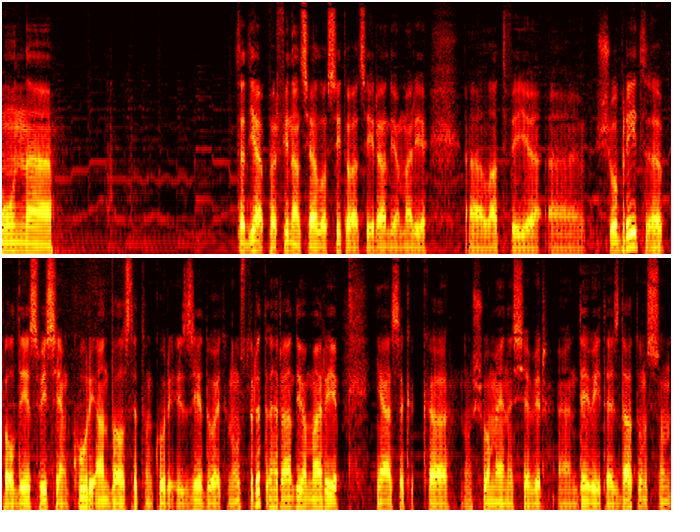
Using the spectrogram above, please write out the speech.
Un tad, jā, par finansiālo situāciju Radio Marija Latvija šobrīd. Paldies visiem, kuri atbalstat un kuri ziedojat un uzturat Radio Marija. Jāsaka, ka nu, šomēnes jau ir devītais datums un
